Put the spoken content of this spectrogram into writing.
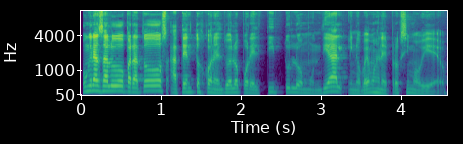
Un gran saludo para todos, atentos con el duelo por el título mundial y nos vemos en el próximo video.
